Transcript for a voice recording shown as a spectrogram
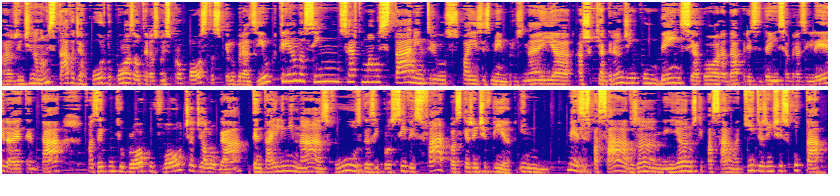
A Argentina não estava de acordo com as alterações propostas pelo Brasil, criando assim um certo mal-estar entre os países membros, né? E a, acho que a grande incumbência agora da presidência brasileira é tentar fazer com que o bloco volte a dialogar, tentar eliminar as rusgas e possíveis farpas que a gente via em meses passados anos, e anos que passaram aqui de a gente escutar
